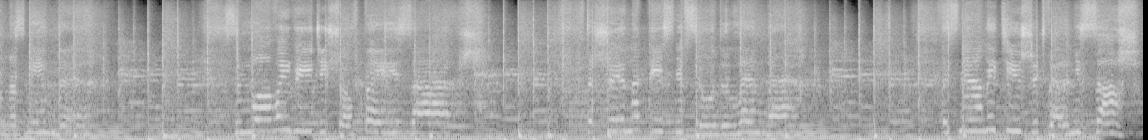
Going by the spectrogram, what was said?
на зміни. Зимовий відійшов пейзаж, пташина пісня всюди лине, весняний тішить вернісаж.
